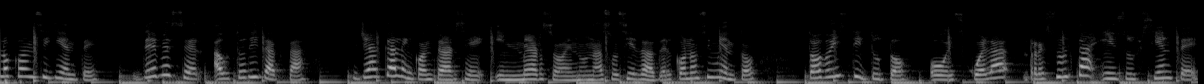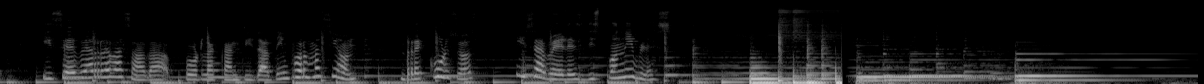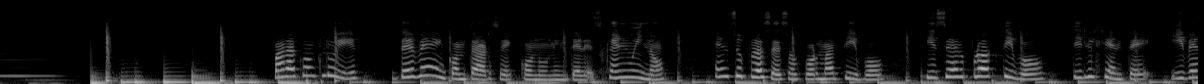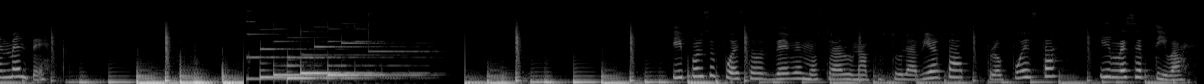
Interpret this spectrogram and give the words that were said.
Lo consiguiente, debe ser autodidacta, ya que al encontrarse inmerso en una sociedad del conocimiento, todo instituto o escuela resulta insuficiente y se ve rebasada por la cantidad de información, recursos y saberes disponibles. Para concluir, debe encontrarse con un interés genuino en su proceso formativo y ser proactivo, diligente y vehemente. Y por supuesto debe mostrar una postura abierta, propuesta y receptiva.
